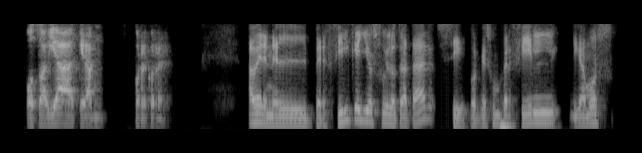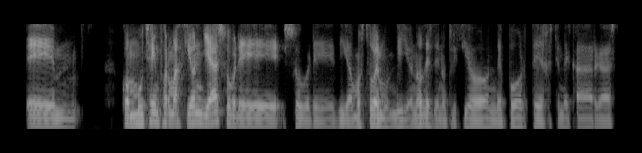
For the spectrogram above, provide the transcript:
o todavía queda por recorrer? A ver, en el perfil que yo suelo tratar, sí, porque es un perfil, digamos, em, con mucha información ya sobre, sobre, digamos, todo el mundillo, ¿no? Desde nutrición, deporte, gestión de cargas,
